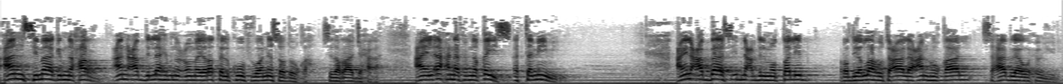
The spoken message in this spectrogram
عan simaك بن xrb عan cabdاللahi بن cmayرة الكوفي waa nin صaduuqa sida raajixa ah عan الأحنف بن qays التmيمي عan العabاس بن cabdالمطلب radي الlahu taعaalى عanهu qaal صaxaabigaa wuxuu yidhi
